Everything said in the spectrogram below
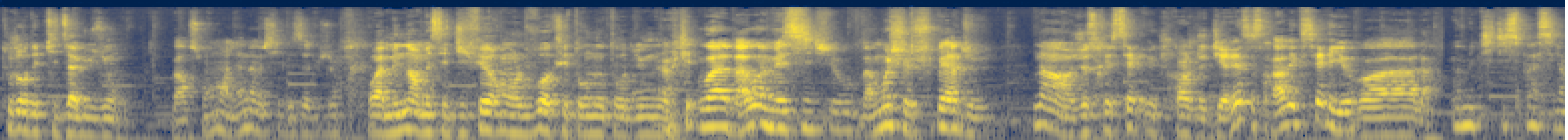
Toujours des petites allusions. Bah en ce moment, il y en a aussi des ablutions. Ouais, mais non, mais c'est différent, on le voit que c'est tourné autour du monde. Ouais, bah ouais, mais si tu... Bah moi, je, je suis perdu. Non, je serai sérieux. Quand je le dirai, ce sera avec sérieux. Voilà. Ouais, mais qu'est-ce qui se passe là?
